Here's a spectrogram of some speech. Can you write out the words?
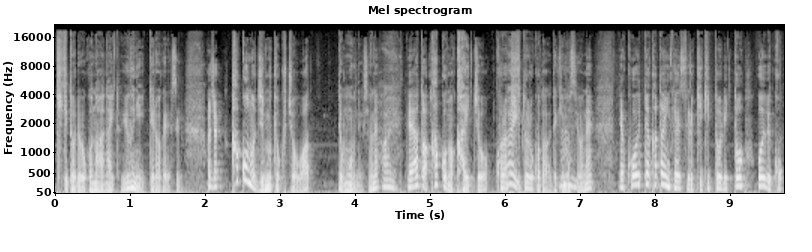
聞き取りを行わないというふうに言ってるわけです。あじゃあ、過去の事務局長はって思うんですよね。はいで、あとは過去の会長、これは聞き取ることができますよね。で、こういった方に対する聞き取りと、および国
